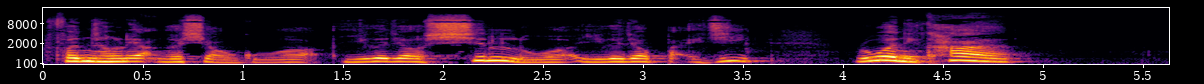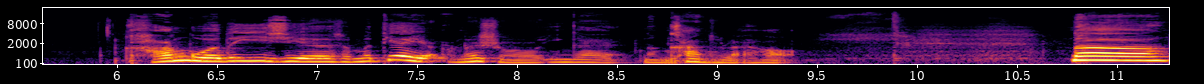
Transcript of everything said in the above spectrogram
分成两个小国，一个叫新罗，一个叫百济。如果你看韩国的一些什么电影的时候，应该能看出来哈。那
